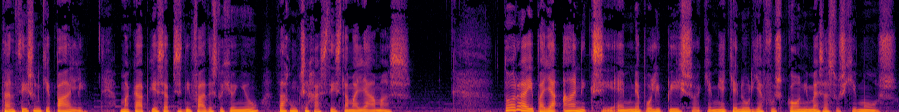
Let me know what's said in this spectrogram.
θα ανθίσουν και πάλι. Μα κάποιες από τις νυφάδες του χιονιού θα έχουν ξεχαστεί στα μαλλιά μας. Τώρα η παλιά άνοιξη έμεινε πολύ πίσω και μια καινούρια φουσκώνει μέσα στους χυμούς.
